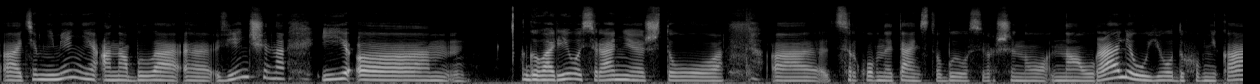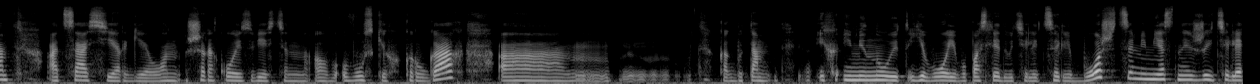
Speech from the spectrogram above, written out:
А, тем не менее, она была э, венчана и Говорилось ранее, что э, церковное таинство было совершено на Урале у ее духовника отца Сергия. Он широко известен в, в узких кругах, э, как бы там их именуют его, его последователи царебожцами местные жители.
